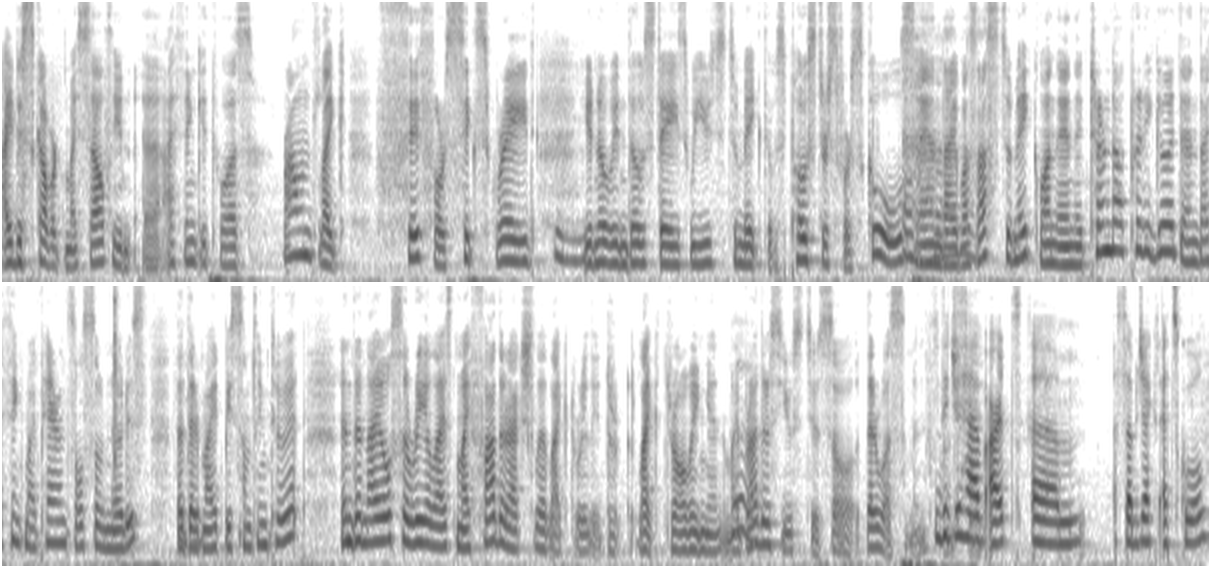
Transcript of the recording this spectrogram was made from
I discovered myself. In uh, I think it was around like fifth or sixth grade. Mm-hmm. You know, in those days we used to make those posters for schools, and I was asked to make one, and it turned out pretty good. And I think my parents also noticed that there might be something to it. And then I also realized my father actually liked really dr- liked drawing, and my brothers used to. So there was some influence. Did you have art um, subject at school?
